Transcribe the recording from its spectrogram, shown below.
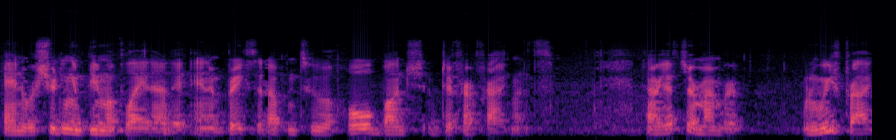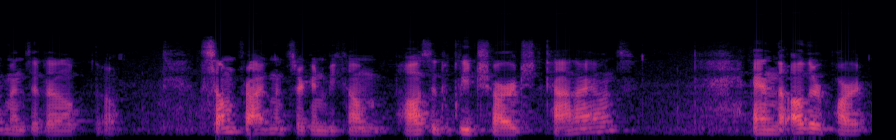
and we're shooting a beam of light at it and it breaks it up into a whole bunch of different fragments. Now you have to remember, when we fragment it up though, some fragments are going to become positively charged cations and the other part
